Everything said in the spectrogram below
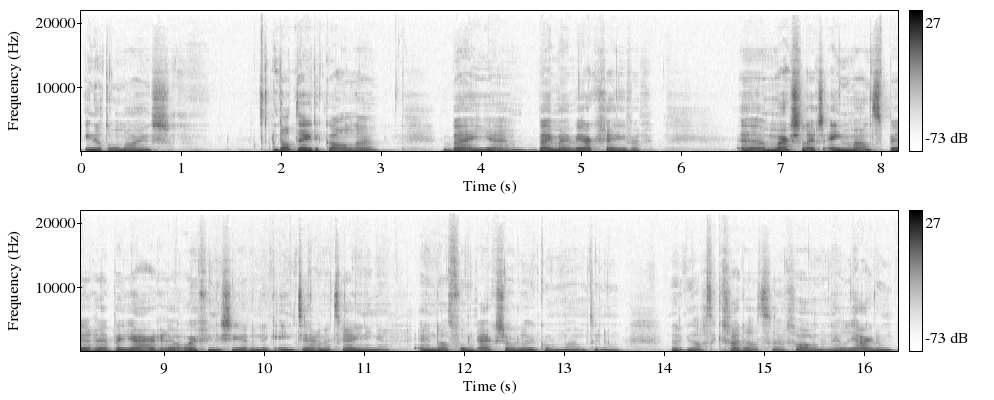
in het onderwijs. Dat deed ik al eh, bij, eh, bij mijn werkgever. Eh, maar slechts één maand per, eh, per jaar organiseerde ik interne trainingen. En dat vond ik eigenlijk zo leuk om, om te doen. Dat ik dacht, ik ga dat gewoon een heel jaar doen.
